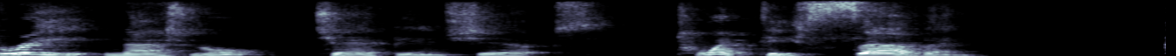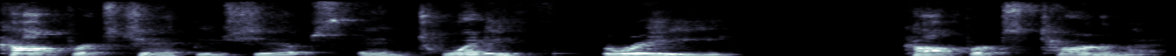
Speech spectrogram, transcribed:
three national championships, 27 conference championships, and 23 conference tournament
